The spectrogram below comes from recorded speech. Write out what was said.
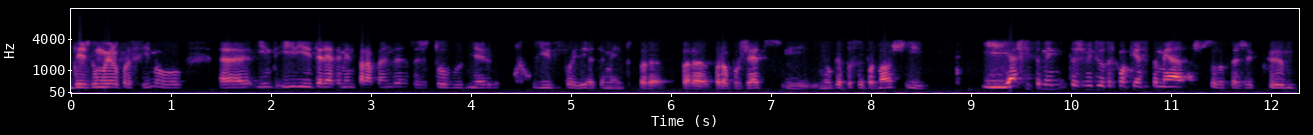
desde um euro para cima, ou uh, iria diretamente para a banda, ou seja, todo o dinheiro recolhido foi diretamente para, para, para o projeto e nunca passou por nós. E, e acho que isso também transmitiu outra confiança também às pessoas, ou seja, que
